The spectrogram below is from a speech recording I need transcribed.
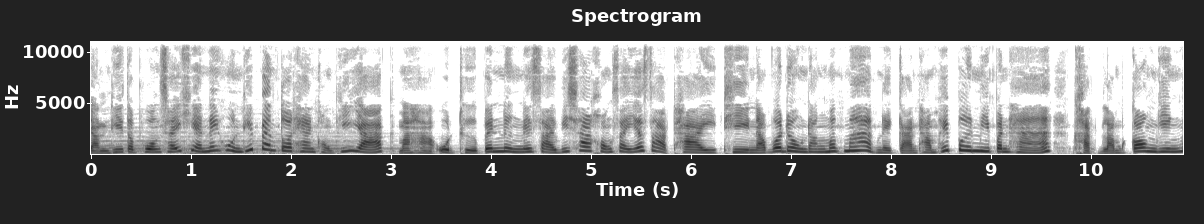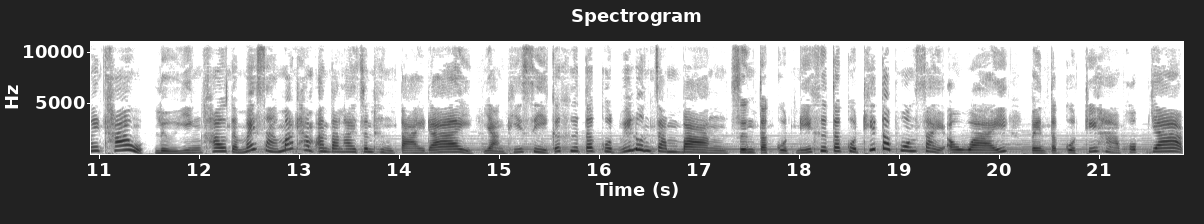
ยันที่ตะพวงใช้เขียนในหุ่นที่เป็นตัวแทนของพี่ยักษ์มหาอุดถือเป็นหนึ่งในสายวิชาของไสยศาสตร์ไทย ที่นับว่าโด่งดังมากๆ ในการทำให้ปืนมีปัญหา ขัดลำกล้องยิงไม่เข้า หรือยิงเข้าแต่ไม่สามารถทำอันตรายจนถึงตายได้ อย่างที่สี่ก็คือตะกุดวิรุณจำบัง ซึ่งตะกุดนี้คือตะกุดที่ตะพวงใส่เอาไว้ เป็นตะกุดที่หาพบยาก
